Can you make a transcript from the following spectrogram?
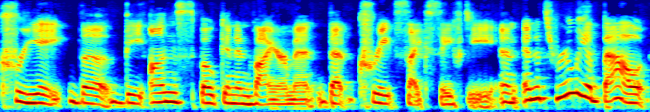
create the the unspoken environment that creates psych safety and and it's really about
